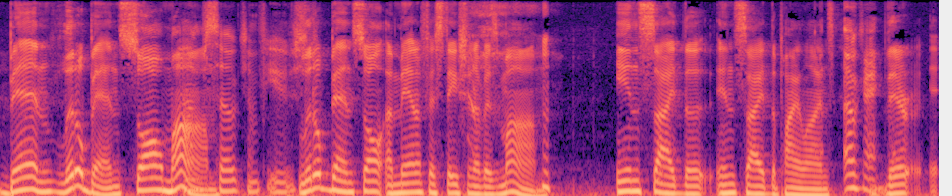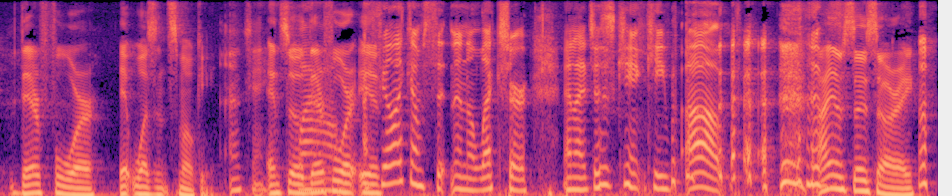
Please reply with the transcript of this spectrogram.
Ben, little Ben, saw mom. I'm so confused. Little Ben saw a manifestation of his mom inside the inside the pylons. Okay. There, therefore, it wasn't smoky. Okay. And so, Wow. therefore, I if feel like I'm sitting in a lecture and I just can't keep up. I am so sorry,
